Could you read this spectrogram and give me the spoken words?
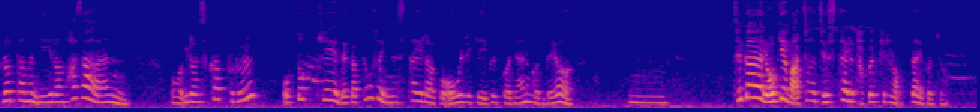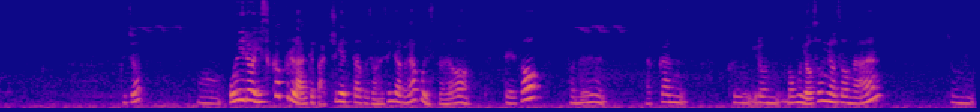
그렇다면 이런 화사한 어, 이런 스카프를 어떻게 내가 평소에 입는 스타일하고 어울리게 입을 거냐 하는 건데요. 음, 제가 여기에 맞춰서 제 스타일을 바꿀 필요는 없다 이거죠. 그죠? 어, 오히려 이 스카프를 나한테 맞추겠다고 저는 생각을 하고 있어요. 그래서 저는 약간 그 이런 너무 여성 여성한 좀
